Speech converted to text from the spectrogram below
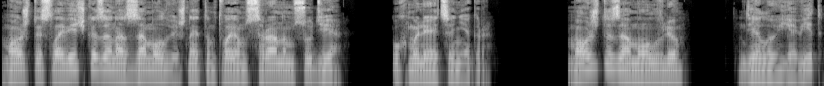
Может, ты словечко за нас замолвишь на этом твоем сраном суде? Ухмыляется негр. Может, и замолвлю. Делаю я вид,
